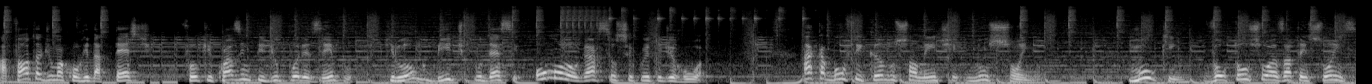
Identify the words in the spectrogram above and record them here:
A falta de uma corrida teste foi o que quase impediu, por exemplo, que Long Beach pudesse homologar seu circuito de rua. Acabou ficando somente no sonho. Mulkin voltou suas atenções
